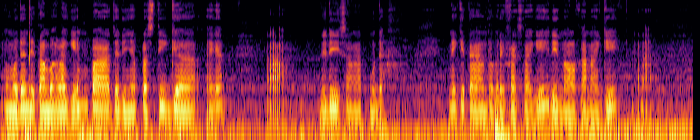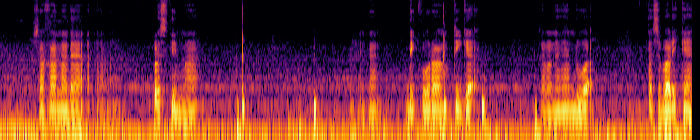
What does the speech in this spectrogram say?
Kemudian ditambah lagi 4 jadinya plus 3 ya kan? Nah, jadi sangat mudah. Ini kita untuk refresh lagi di nolkan lagi. Nah, misalkan ada uh, plus 5 ya kan? Dikurang 3 sama dengan 2 atau sebaliknya.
